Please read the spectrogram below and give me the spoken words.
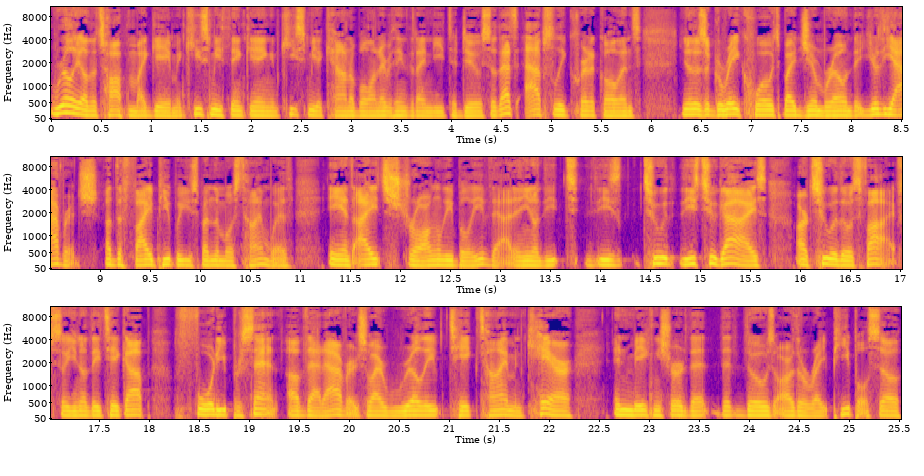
really on the top of my game. It keeps me thinking and keeps me accountable on everything that I need to do. So that's absolutely critical. And, you know, there's a great quote by Jim Rohn that you're the average of the five people you spend the most time with. And I strongly believe that. And, you know, the, t- these two, these two guys are two of those five. So, you know, they take up 40% of that average. So I really take time and care and making sure that that those are the right people. So,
